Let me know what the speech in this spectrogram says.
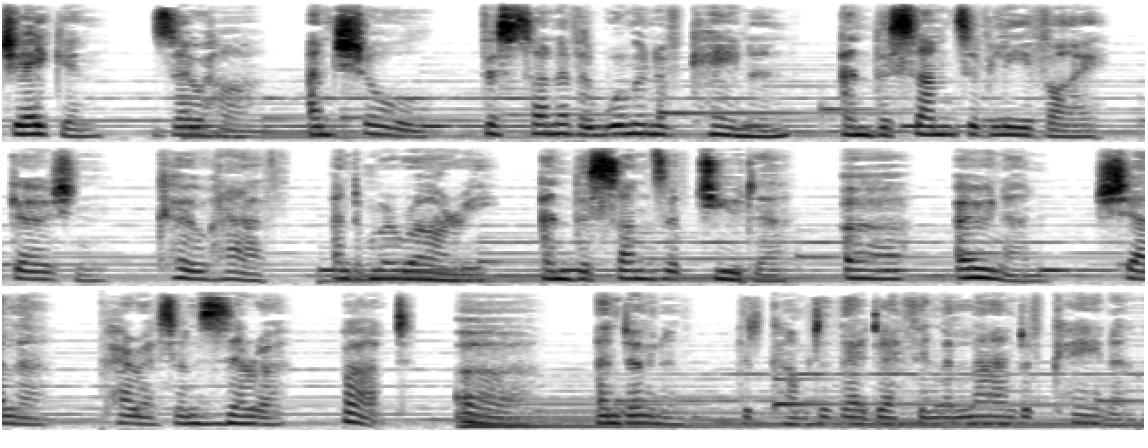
Jachin, Zohar, and Shaul, the son of a woman of Canaan, and the sons of Levi, Gershon, Kohath, and Merari, and the sons of Judah, Ur, Onan, Shelah, Perez and Zerah, but, Ur, and Onan, had come to their death in the land of Canaan.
